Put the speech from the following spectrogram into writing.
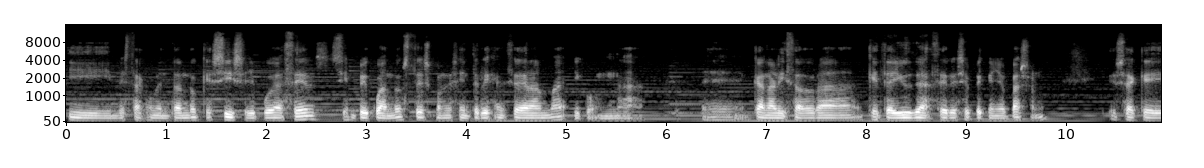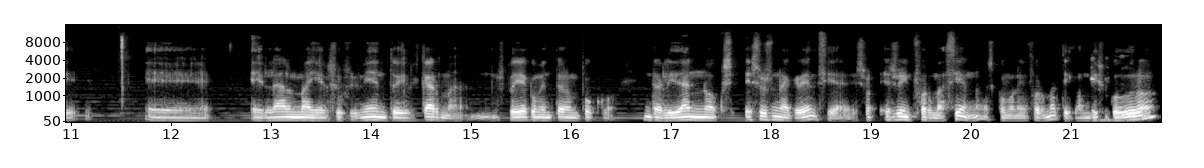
Y me está comentando que sí se puede hacer siempre y cuando estés con esa inteligencia del alma y con una eh, canalizadora que te ayude a hacer ese pequeño paso. O sea que eh, el alma y el sufrimiento y el karma, nos podría comentar un poco en realidad no, eso es una creencia, eso, es información, ¿no? Es como la informática, un disco duro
